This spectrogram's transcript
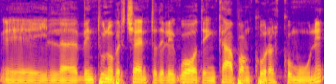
eh, il 21% delle quote in capo ancora al comune,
